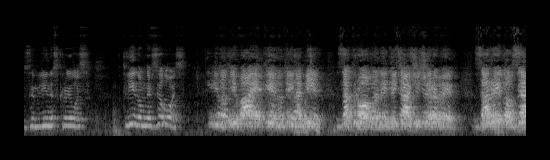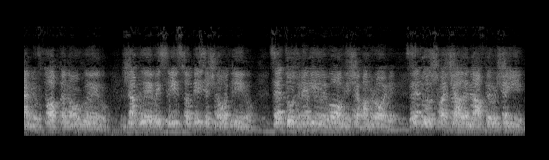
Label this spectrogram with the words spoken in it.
В землі не скрилось, тліном не взялось. І дотліває кинутий набір, закровлений дитячий черевик, зарито в землю, втоптано у глину, жахливий слід стотисячного тліну. Це тут ревіли вогнища багрові, це тут шкварчали нафти ручаї,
